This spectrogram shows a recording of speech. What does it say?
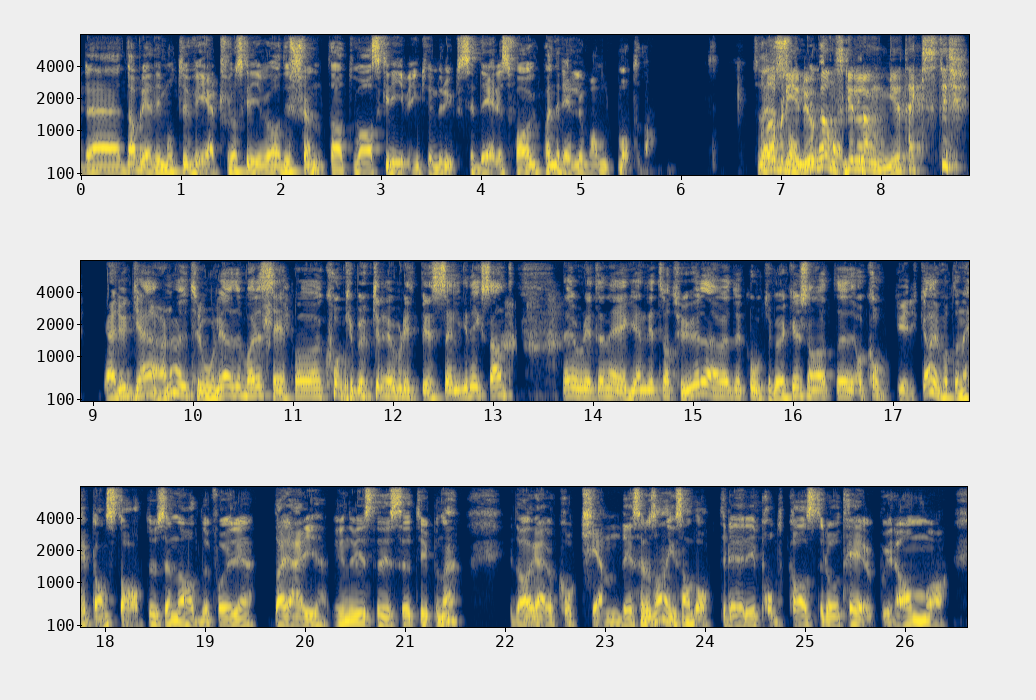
det, da ble, de motivert for å skrive, og de skjønte at hva skriving kunne brukes i deres fag på en relevant måte. Da, da blir det jo sånn ganske lange tekster. Er jo gæren? Utrolig. Bare se på kokebøker, det er jo blitt bestselgere, ikke sant. Det er jo blitt en egen litteratur, det er jo kokebøker. Sånn at, og kokkeyrket har jo fått en helt annen status enn det hadde for da jeg underviste disse typene. I dag er jo kokk kjendiser og sånn. ikke sant? Opptrer i podkaster og TV-program. og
